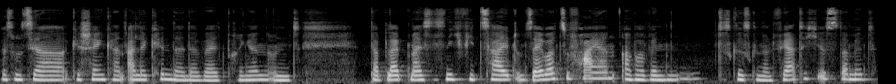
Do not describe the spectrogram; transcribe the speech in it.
Es muss ja Geschenke an alle Kinder in der Welt bringen und da bleibt meistens nicht viel Zeit, um selber zu feiern, aber wenn das Christkind dann fertig ist damit,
